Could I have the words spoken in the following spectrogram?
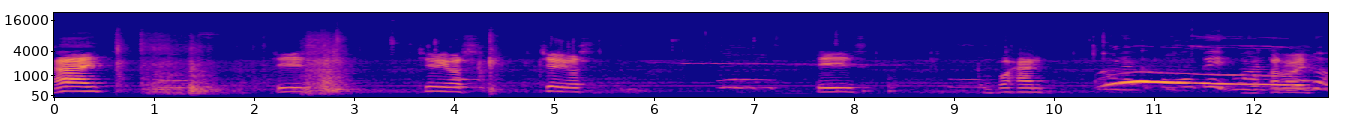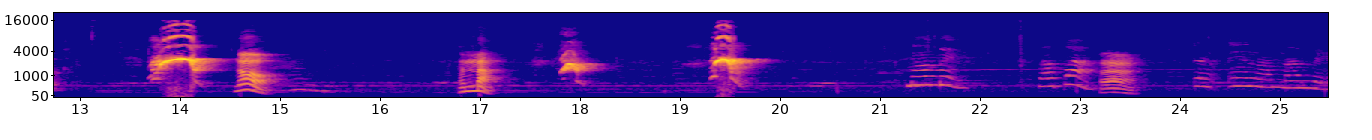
Hi. Cheese. Cheerios. Cheerios. Cheese. Bohan. Big. No. Emma. Ah. The Anna mommy.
